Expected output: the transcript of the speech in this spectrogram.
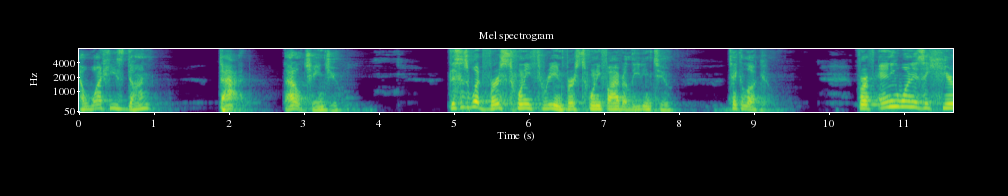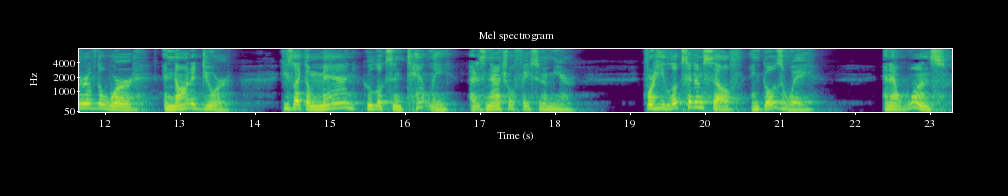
at what he's done, that, that'll change you. This is what verse 23 and verse 25 are leading to. Take a look. For if anyone is a hearer of the word and not a doer, He's like a man who looks intently at his natural face in a mirror. For he looks at himself and goes away and at once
